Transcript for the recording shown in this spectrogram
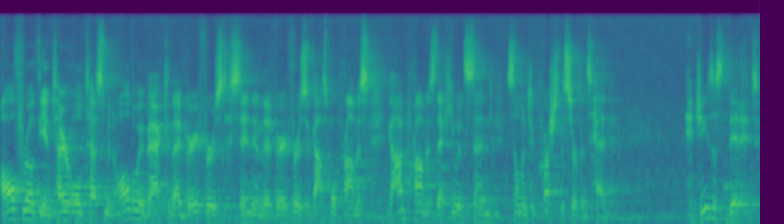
all throughout the entire Old Testament, all the way back to that very first sin and that very first gospel promise, God promised that he would send someone to crush the serpent's head. And Jesus did it.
